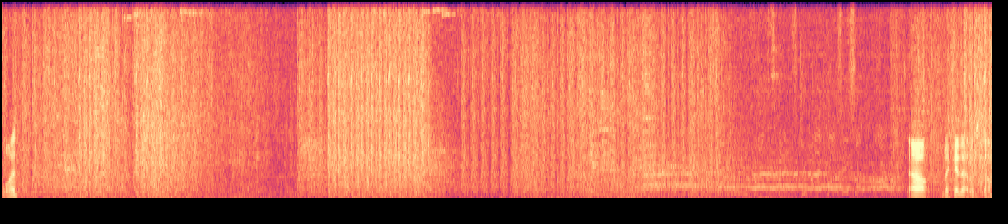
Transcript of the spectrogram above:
What? Oh, okay, that was dumb.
